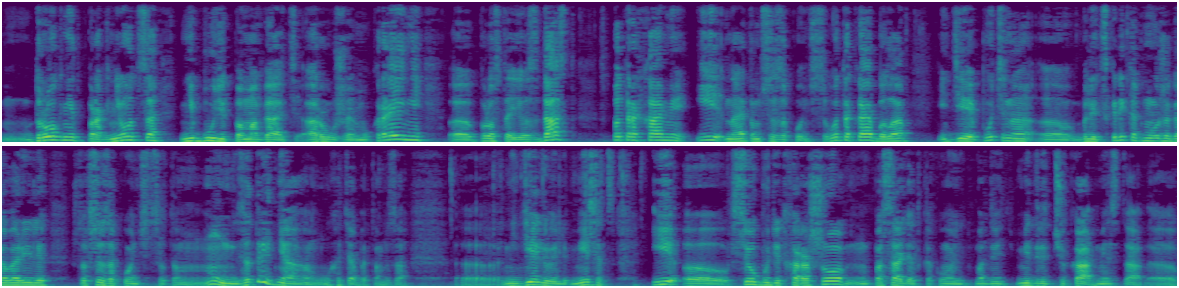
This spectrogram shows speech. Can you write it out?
дрогнет, прогнется, не будет помогать оружием Украине, просто ее сдаст с потрохами, и на этом все закончится. Вот такая была идея Путина, Блицкрик, как мы уже говорили, что все закончится там, ну, не за три дня, ну, хотя бы там за Э, неделю или месяц, и э, все будет хорошо, посадят какого-нибудь Медведчука вместо э,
